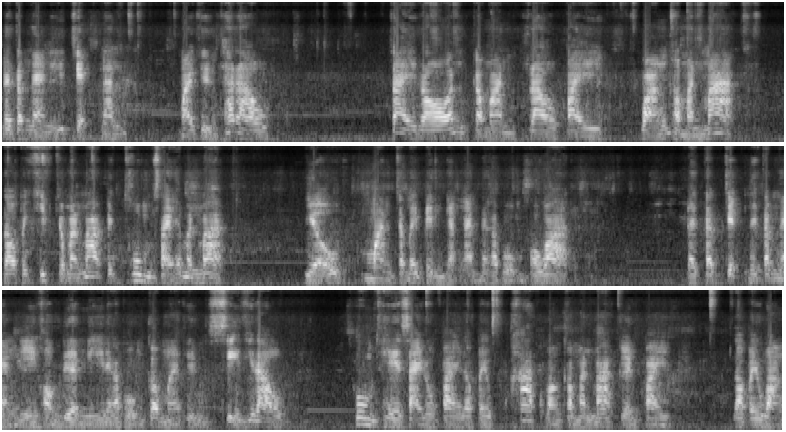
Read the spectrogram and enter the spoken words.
ในตำแหน่งนี้เจ็ดนั้น หมายถึงถ้าเรา ใจร้อนกับมัน เราไปหวังกับมันมาก เราไปคิดกับมันมากไปทุ่มใส่ให้มันมาก เดี๋ยวมันจะไม่เป็นอย่างนั้นนะครับ ผมเพราะว่าในตำเจ็ดในตำแหน่งนี้ของเดือนนี้นะครับ ผมก็หมายถึงสิ่งที่เราทุ่มเทใส่ลงไป เราไปคาดหวังกับมันมากเกินไป เราไปหวัง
